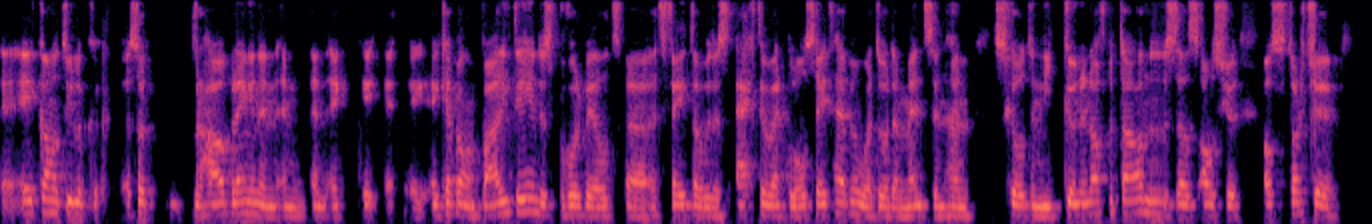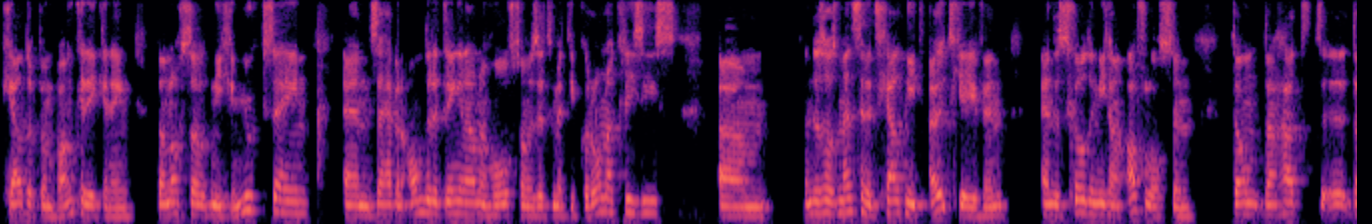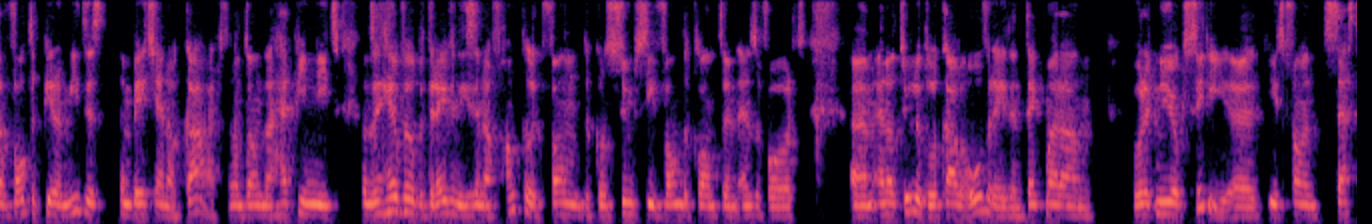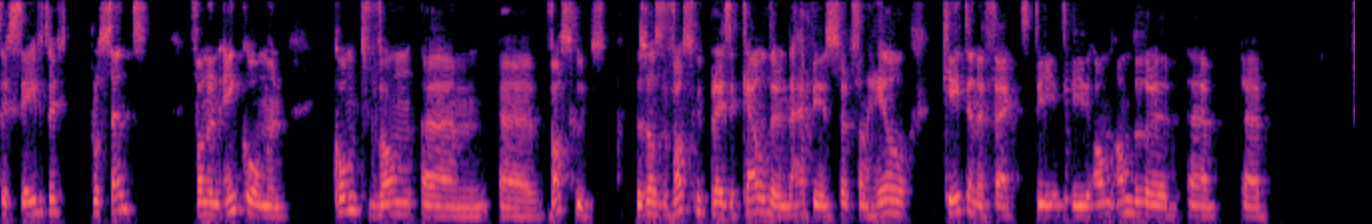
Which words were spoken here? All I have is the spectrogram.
ik kan natuurlijk een soort verhaal brengen en, en, en ik, ik, ik heb al een paar ideeën. Dus bijvoorbeeld uh, het feit dat we dus echte werkloosheid hebben, waardoor de mensen hun schulden niet kunnen afbetalen. Dus als, als je als stort je geld op een bankrekening, dan nog zal het niet genoeg zijn. En ze hebben andere dingen aan hun hoofd, want we zitten met die coronacrisis. Um, en dus als mensen het geld niet uitgeven en de schulden niet gaan aflossen, dan, dan, eh, dan valt de piramide een beetje in elkaar. Want dan, heb je niet. Want er zijn heel veel bedrijven die zijn afhankelijk van de consumptie van de klanten enzovoort. Um, en natuurlijk lokale overheden. Denk maar aan bijvoorbeeld New York City. Uh, iets van een 60, 70 procent van hun inkomen komt van um, uh, vastgoed. Dus als de vastgoedprijzen kelderen, dan heb je een soort van heel keteneffect die, die andere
